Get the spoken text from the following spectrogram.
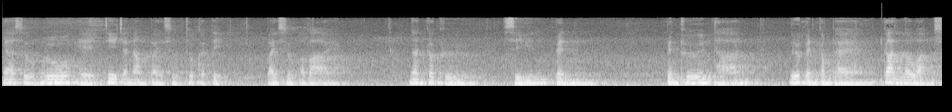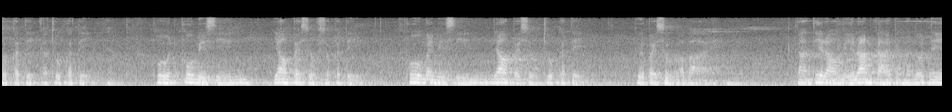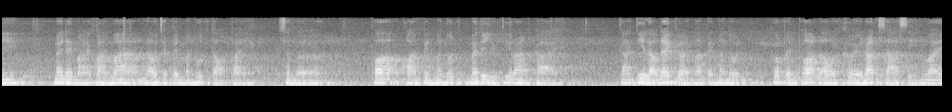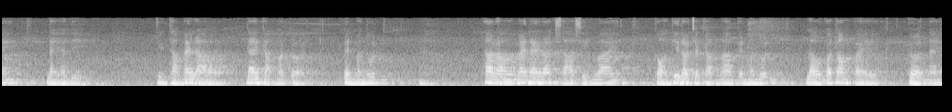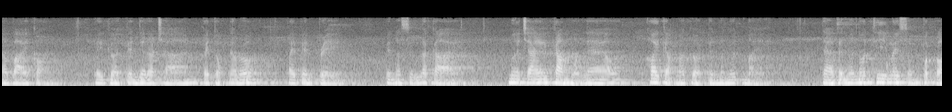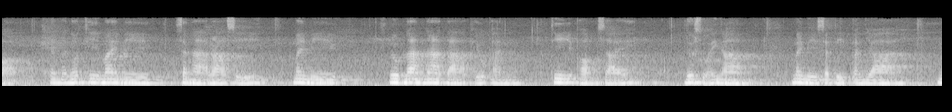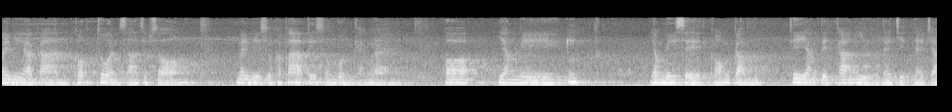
และทรงรู้เหตุที่จะนำไปสู่ทุกขติ ไปสู่อบาย นั่นก็คือ ศีลเป็นเป็นพื้นฐาน หรือเป็นกำแพงกั้นระหว่างสุขติกับทุกขติ ผู้ผู้มีศีลย่อมไปสู่สุขติ ผู้ไม่มีศีลย่อมไปสู่ทุกขติ คือไปสู่อบาย การที่เรามีร่างกายเป็นมนุษย์นี้ ไม่ได้หมายความว่าเราจะเป็นมนุษย์ต่อไปเสมอ เพราะความเป็นมนุษย์ไม่ได้อยู่ที่ร่างกาย การที่เราได้เกิดมาเป็นมนุษย์ ก็เป็นเพราะเราเคยรักษาศีลไว้ในอดีต จึงทำให้เราได้กลับมาเกิดเป็นมนุษย์ ถ้าเราไม่ได้รักษาศีลไว้ ก่อนที่เราจะกลับมาเป็นมนุษย์ เราก็ต้องไปเกิดในอบายก่อน ไปเกิดเป็นเดรัจฉาน ไปตกนรก ไปเป็นเปรต เป็นอสุรกาย เมื่อใช้กรรมหมดแล้ว ค่อยกลับมาเกิดเป็นมนุษย์ใหม่ แต่เป็นมนุษย์ที่ไม่สมประกอบ เป็นมนุษย์ที่ไม่มีสง่าราศี ไม่มีรูปร่างหน้าตาผิวพรรณที่ผ่องใสดูสวยงาม ไม่มีสติปัญญา ไม่มีอาการครบถ้วน 32 ไม่มีสุขภาพที่สมบูรณ์แข็งแรง เพราะยังมียังมีเศษของกรรม ที่ยังติดค้างอยู่ในจิตในใจ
